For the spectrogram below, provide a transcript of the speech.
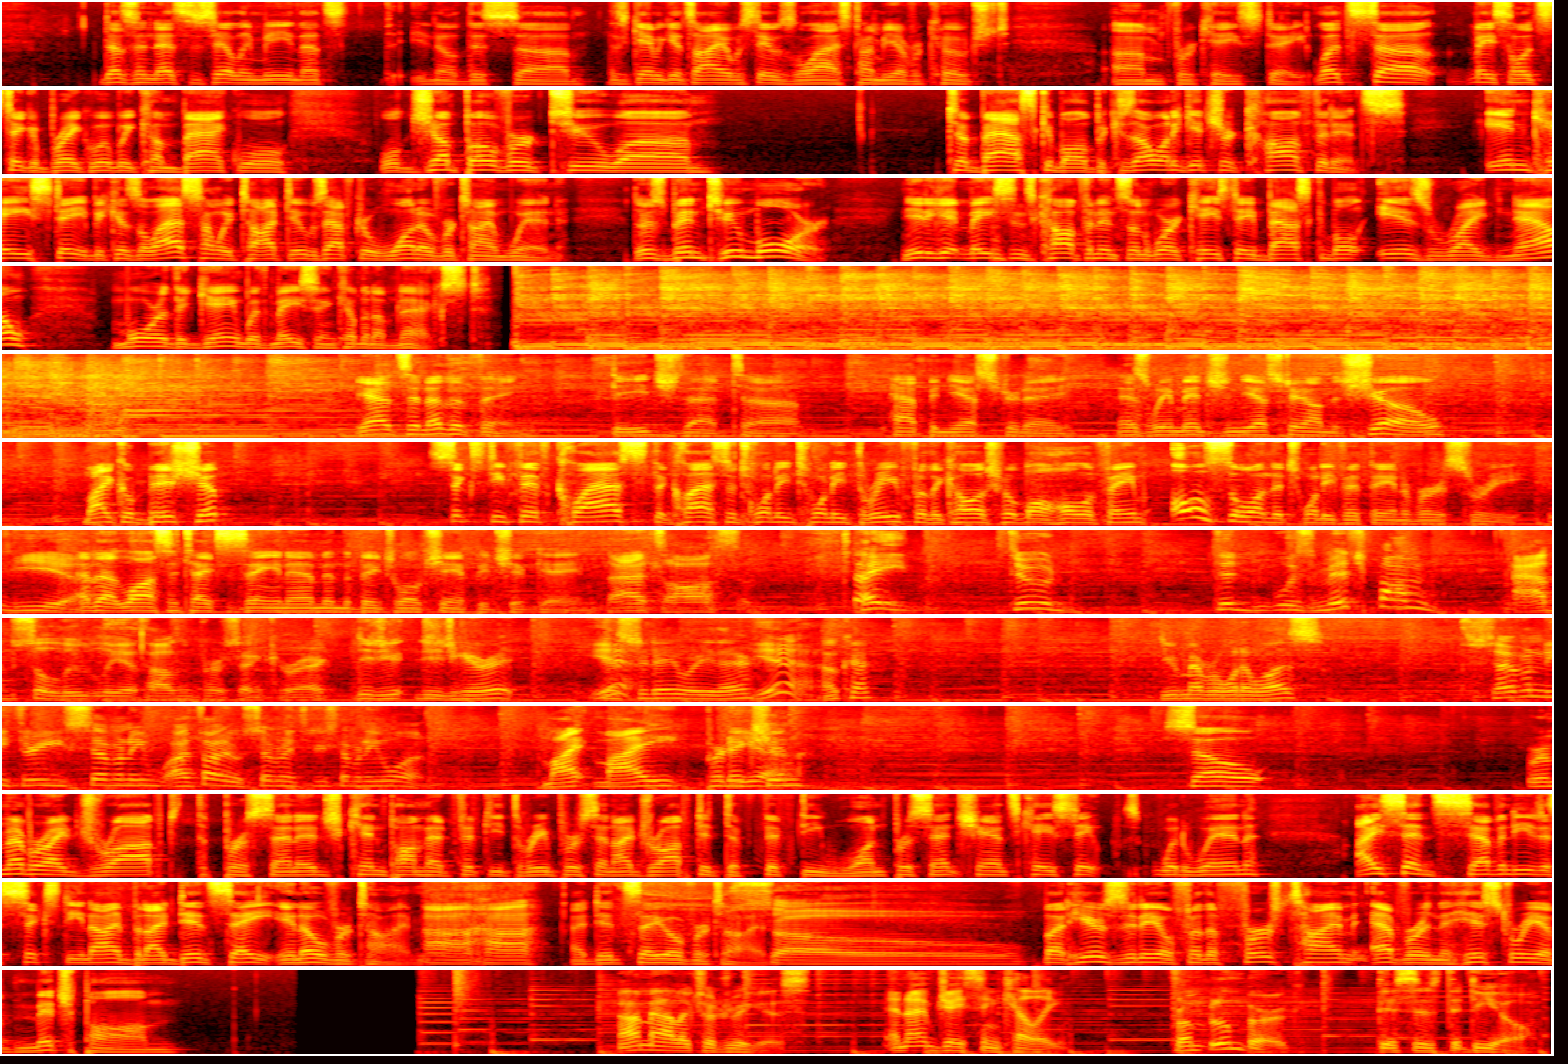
Doesn't necessarily mean that's, you know, this uh, this game against Iowa State was the last time he ever coached um, for K State. Let's uh, Mason. Let's take a break. When we come back, we'll we'll jump over to uh, to basketball because I want to get your confidence in K State because the last time we talked, it was after one overtime win. There's been two more. Need to get Mason's confidence on where K State basketball is right now. More of the game with Mason coming up next. Yeah, it's another thing, Deej, that uh, happened yesterday. As we mentioned yesterday on the show, Michael Bishop, 65th class, the class of 2023 for the College Football Hall of Fame, also on the 25th anniversary Yeah. of that loss to Texas A&M in the Big 12 championship game. That's awesome. hey, dude, did was Mitch Palm absolutely a thousand percent correct? Did you did you hear it Yeah. yesterday? Were you there? Yeah. Okay. Do you remember what it was? 73 70 I thought it was 73 71. My my prediction. Yeah. So remember I dropped the percentage. KenPom had 53%. I dropped it to 51% chance K State would win. I said 70 to 69, but I did say in overtime. Uh-huh. I did say overtime. So but here's the deal for the first time ever in the history of Mitch Palm, I'm Alex Rodriguez. And I'm Jason Kelly. From Bloomberg, this is The Deal.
